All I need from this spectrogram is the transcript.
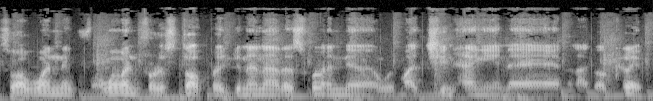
So I went I went for a stoppage, and then I just went there with my chin hanging in the air, and I got clipped.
